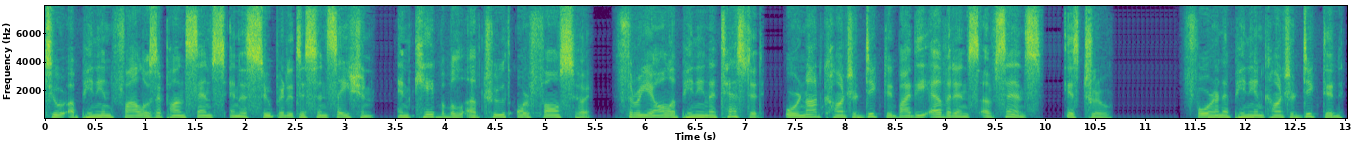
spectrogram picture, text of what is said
to opinion follows upon sense and is superadded to sensation, and capable of truth or falsehood. 3. All opinion attested, or not contradicted by the evidence of sense, is true. For An opinion contradicted,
